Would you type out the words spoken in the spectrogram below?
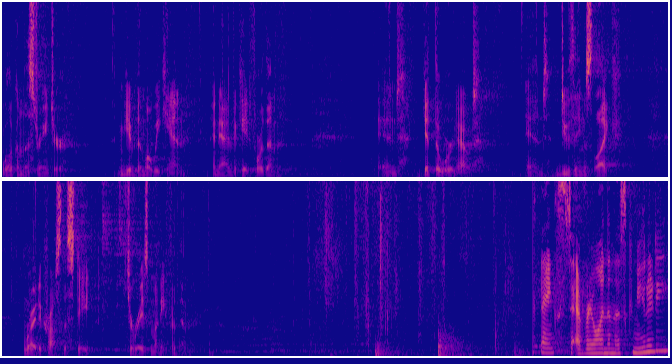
welcome the stranger and give them what we can and advocate for them and get the word out and do things like ride across the state to raise money for them. Thanks to everyone in this community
